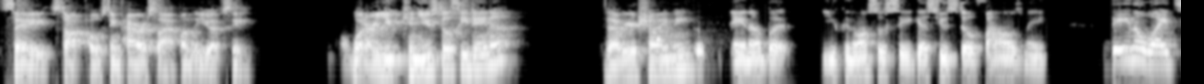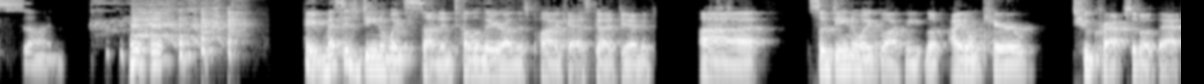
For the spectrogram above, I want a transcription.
say stop posting Power Slap on the UFC. What are you? Can you still see Dana? Is that what you're showing me? Dana, but you can also see, guess who still follows me? Dana White's son. hey, message Dana White's son and tell him that you're on this podcast. God damn it. Uh, so Dana White blocked me. Look, I don't care two craps about that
